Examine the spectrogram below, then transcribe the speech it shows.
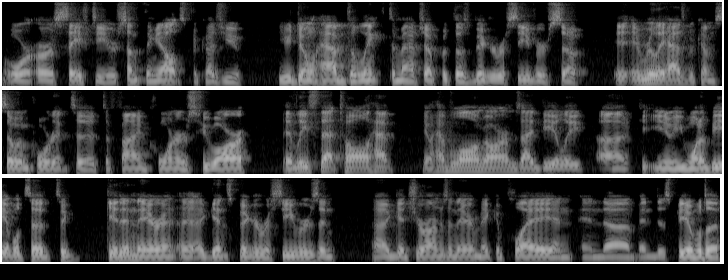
or, or a safety or something else because you you don't have the length to match up with those bigger receivers. So it, it really has become so important to to find corners who are at least that tall, have you know have long arms ideally. Uh, you know, you want to be able to to get in there and, uh, against bigger receivers and uh, get your arms in there, make a play, and and uh, and just be able to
